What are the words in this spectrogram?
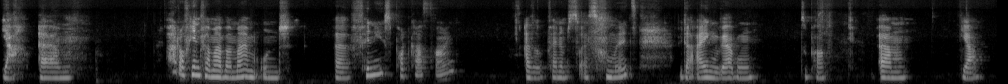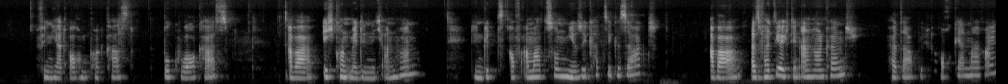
Ja, ähm, hört auf jeden Fall mal bei meinem und äh, Finnys Podcast rein. Also Phantoms 2 Soulmates. Wieder Eigenwerbung. Super. Ähm, ja, Finny hat auch einen Podcast, Bookwalkers. Aber ich konnte mir den nicht anhören. Den gibt es auf Amazon Music, hat sie gesagt. Aber, also falls ihr euch den anhören könnt, hört da auch gern mal rein.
